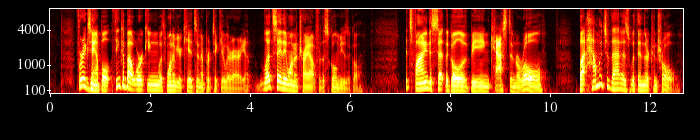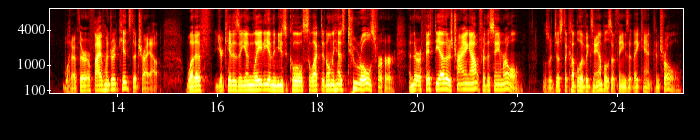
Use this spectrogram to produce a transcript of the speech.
For example, think about working with one of your kids in a particular area. Let's say they want to try out for the school musical. It's fine to set the goal of being cast in a role, but how much of that is within their control? What if there are 500 kids that try out? What if your kid is a young lady and the musical selected only has two roles for her and there are 50 others trying out for the same role? Those are just a couple of examples of things that they can't control.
